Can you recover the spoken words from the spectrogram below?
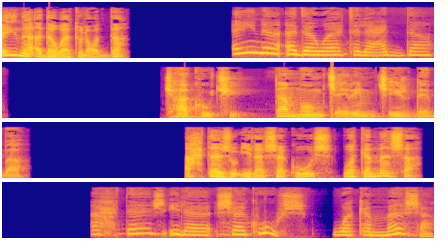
أين أدوات العدة؟ أين أدوات العدة؟ ჩაქუჩი და მომჭერი მჭირდება. أحتاج إلى شاكوش وكماشة أحتاج إلى شاكوش وكماشة.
